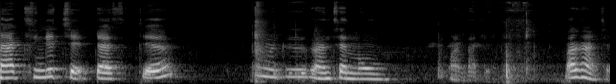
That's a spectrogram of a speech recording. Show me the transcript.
മാത്സിന്റെ ടെസ്റ്റ്. നമുക്ക് കാണിച്ചു തരണോ അത് കാണിച്ചു.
